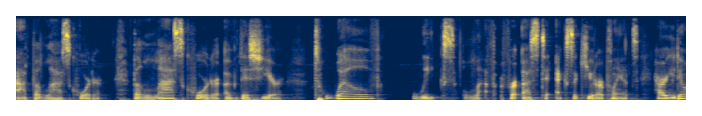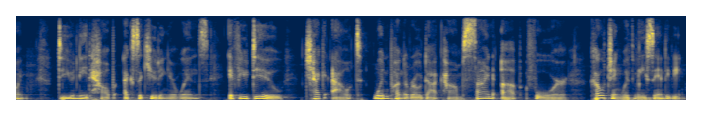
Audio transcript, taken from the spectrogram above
at the last quarter, the last quarter of this year. 12 weeks left for us to execute our plans. How are you doing? Do you need help executing your wins? If you do, check out winpondiroad.com. Sign up for coaching with me, Sandy B.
